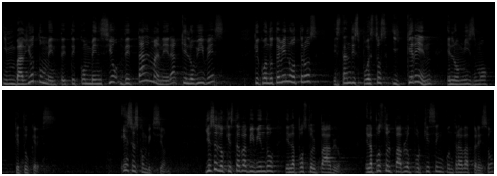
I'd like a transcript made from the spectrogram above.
invadió tu mente, te convenció de tal manera que lo vives, que cuando te ven otros están dispuestos y creen en lo mismo que tú crees. Eso es convicción. Y eso es lo que estaba viviendo el apóstol Pablo. El apóstol Pablo, ¿por qué se encontraba preso?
